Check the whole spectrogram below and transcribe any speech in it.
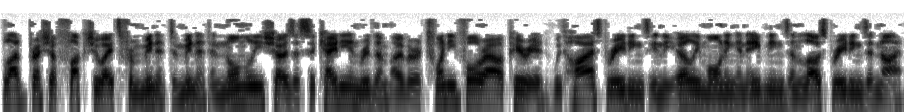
Blood pressure fluctuates from minute to minute and normally shows a circadian rhythm over a 24-hour period, with highest readings in the early morning and evenings and lowest readings at night.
